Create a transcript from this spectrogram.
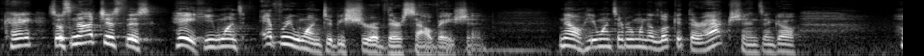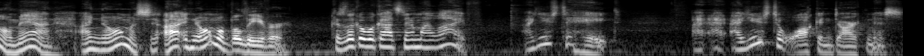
Okay? So it's not just this, hey, he wants everyone to be sure of their salvation. No, he wants everyone to look at their actions and go, oh man, I know I'm a, I know I'm a believer because look at what God's done in my life. I used to hate. I, I, I used to walk in darkness.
